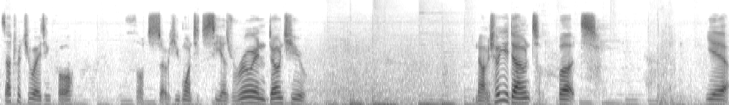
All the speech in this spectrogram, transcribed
Is that what you're waiting for? Thought so. You wanted to see us ruined, don't you? No, I'm sure you don't, but... Yeah,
